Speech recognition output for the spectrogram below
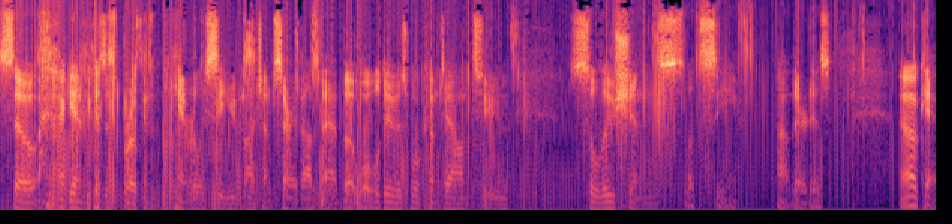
So again, because it's broken, we can't really see much. I'm sorry about that. But what we'll do is we'll come down to solutions. Let's see. Oh, there it is. Okay.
